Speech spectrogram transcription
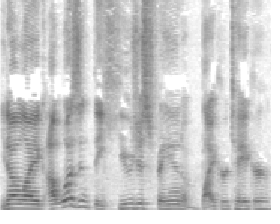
you know, like, I wasn't the hugest fan of Biker Taker,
